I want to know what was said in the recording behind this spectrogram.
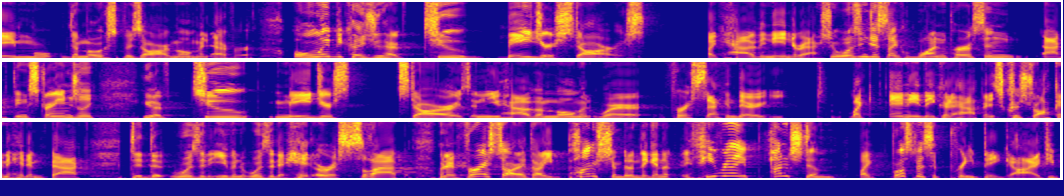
a mo- the most bizarre moment ever, only because you have two major stars like having the interaction. It wasn't just like one person acting strangely. You have two major stars, and you have a moment where, for a second there, like anything could have happened. Is Chris Rock going to hit him back? Did the was it even was it a hit or a slap? When I first saw it, I thought he punched him, but I'm thinking if he really punched him, like Will Smith's a pretty big guy. If he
